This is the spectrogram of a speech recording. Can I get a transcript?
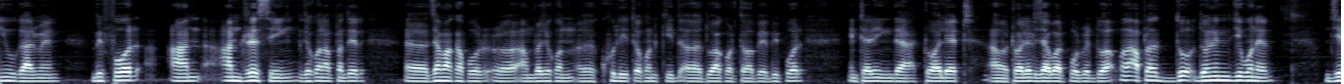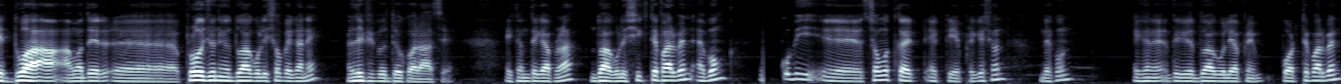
new garment before un undressing যখন আপনাদের জামা কাপড় আমরা যখন খুলি, তখন কি দোয়া করতে হবে? Before entering the toilet toilet যাওয়ার পূর্বে দোয়া আপনার দৈনন্দিন জীবনের যে দোয়া আমাদের প্রয়োজনীয় দোয়াগুলি সব এখানে লিপিবদ্ধ করা আছে। এখান থেকে আপনারা দোয়াগুলি শিখতে পারবেন এবং খুবই চমৎকার একটি অ্যাপ্লিকেশন দেখুন, এখানে থেকে দোয়াগুলি আপনি পড়তে পারবেন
